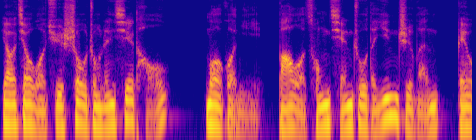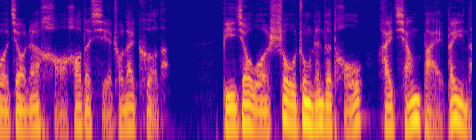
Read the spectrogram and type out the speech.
要叫我去受众人歇头，莫过你把我从前住的阴质文给我叫人好好的写出来刻了。”比较我受众人的头还强百倍呢。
